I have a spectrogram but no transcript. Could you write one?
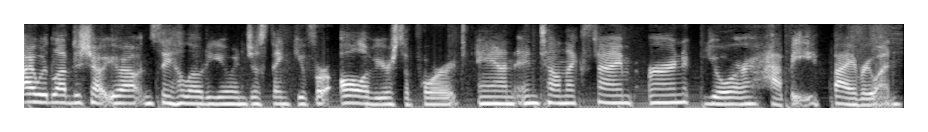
I would love to shout you out and say hello to you and just thank you for all of your support. And until next time, earn your happy. Bye, everyone.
